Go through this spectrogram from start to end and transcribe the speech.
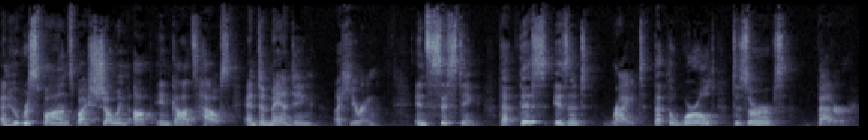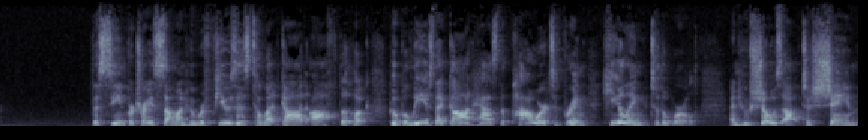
and who responds by showing up in God's house and demanding a hearing, insisting that this isn't right, that the world deserves better. This scene portrays someone who refuses to let God off the hook, who believes that God has the power to bring healing to the world, and who shows up to shame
